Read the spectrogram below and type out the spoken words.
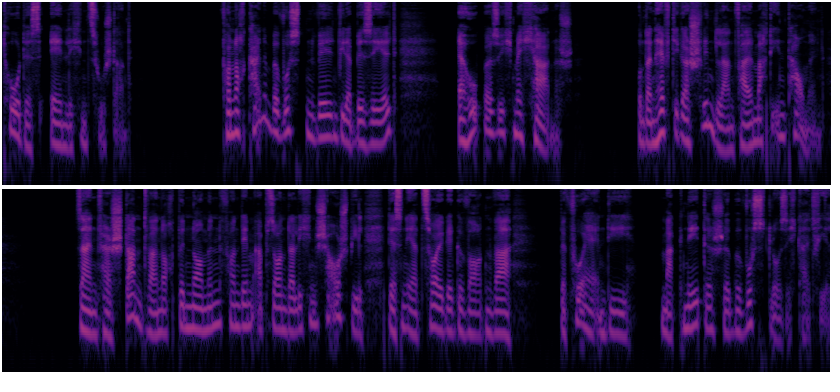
todesähnlichen Zustand. Von noch keinem bewussten Willen wieder beseelt, erhob er sich mechanisch, und ein heftiger Schwindelanfall machte ihn taumeln. Sein Verstand war noch benommen von dem absonderlichen Schauspiel, dessen er Zeuge geworden war, bevor er in die magnetische Bewusstlosigkeit fiel.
